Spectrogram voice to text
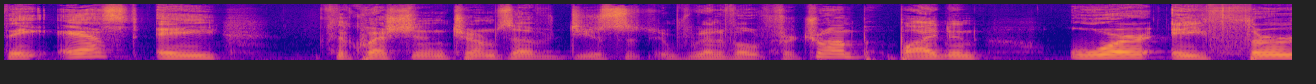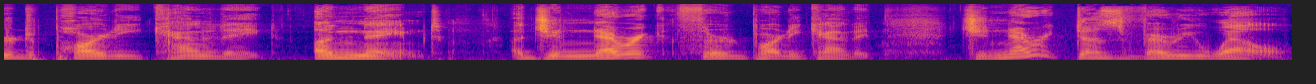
They asked a the question in terms of do you we're going to vote for Trump, Biden, or a third party candidate, unnamed, a generic third party candidate. Generic does very well.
